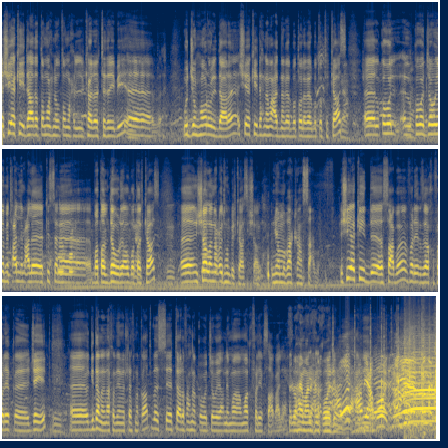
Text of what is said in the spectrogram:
شيء أكيد. هذا طموحنا وطموح الكادر التدريبي. آه والجمهور والإدارة. شيء أكيد إحنا ما عندنا غير بطولة غير بطولة الكاس. آه القوة القوة الجوية متعلم على كل سنة بطل دوري أو بطل كاس. آه إن شاء الله نعودهم بالكاس إن شاء الله. اليوم مباراة كانت صعبة. شيء أكيد صعبة. فريق زاخو فريق جيد. آه، قدرنا ناخذ من ثلاث نقاط بس تعرف إحنا القوة الجوية يعني ما ماكو فريق صعب عليه حلو هاي ما نحن قوة جوية. م-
